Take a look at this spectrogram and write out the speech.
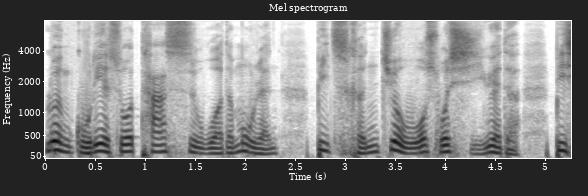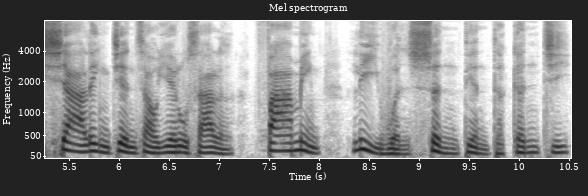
论古列说他是我的牧人，必成就我所喜悦的，必下令建造耶路撒冷，发命。立稳圣殿的根基，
